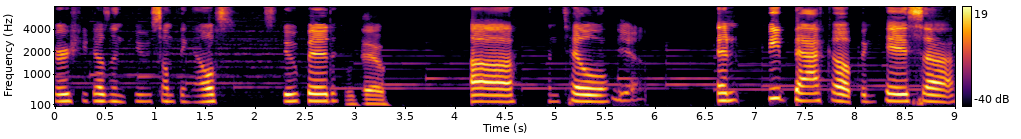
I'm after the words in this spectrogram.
sure she doesn't do something else stupid. Will do. Uh until Yeah. and be back up in case uh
